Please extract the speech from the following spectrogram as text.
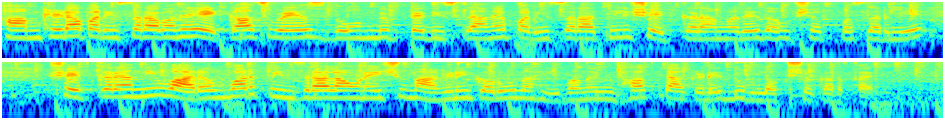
खामखेडा परिसरामध्ये एकाच वेळेस दोन बिबटे दिसल्याने परिसरातील शेतकऱ्यांमध्ये दहशत पसरली आहे शेतकऱ्यांनी वारंवार पिंजरा लावण्याची मागणी करूनही वनविभाग त्याकडे दुर्लक्ष करत आहे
